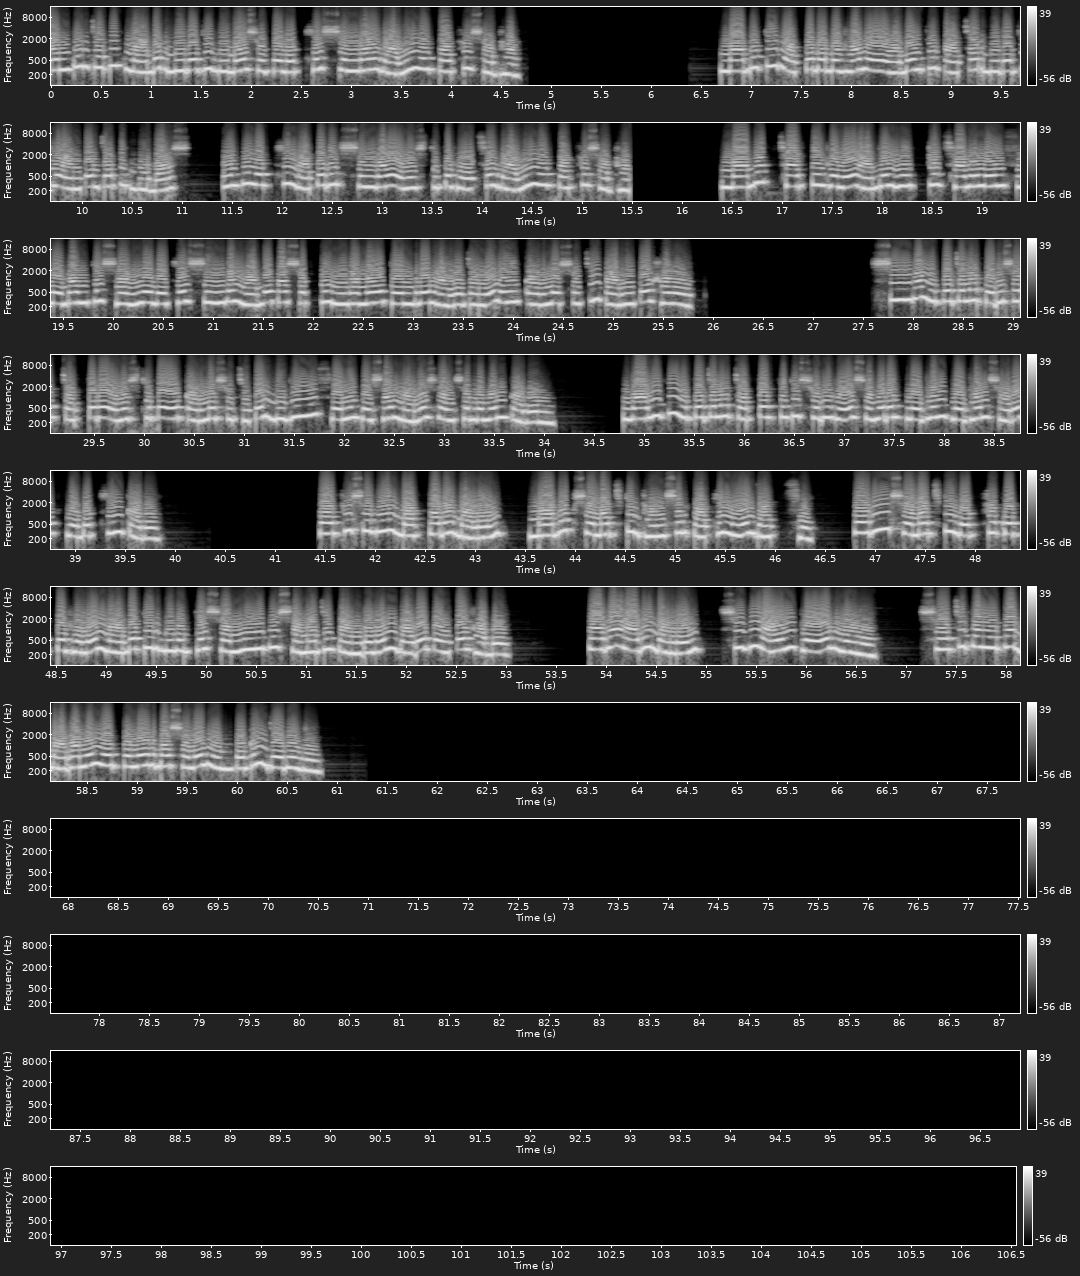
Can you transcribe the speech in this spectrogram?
আন্তর্জাতিক মাদক বিরোধী দিবস উপলক্ষে সিংড়ায় র্যালি ও পথসভা। মাদকের অপব্যবহার ও অবৈধ পাচার বিরোধী আন্তর্জাতিক দিবস উপলক্ষে নাটোরের সিংড়ায় অনুষ্ঠিত হয়েছে র্যালি ও পথসভা। মাদক ছাড়তে হলে আগে মিথ্যা ছাড়ুন এই স্লোগানকে সামনে রেখে সিংড়া মাদকাসক্তি নিরাময় কেন্দ্রের আয়োজনে এই কর্মসূচি পালিত হয়। সিংড়া উপজেলা পরিষদ চত্বরে অনুষ্ঠিত এই কর্মসূচিতে বিভিন্ন শ্রেণি পেশার মানুষ অংশগ্রহণ করেন। র্যালিটি উপজেলা চত্বর থেকে শুরু হয়ে শহরের প্রধান প্রধান সড়ক প্রদক্ষিণ করে। পথসভায় বক্তারা বলেন, মাদক সমাজকে ধ্বংসের পথে নিয়ে যাচ্ছে। তরুণ সমাজকে রক্ষা করতে হলে মাদকের বিরুদ্ধে সম্মিলিত সামাজিক আন্দোলন গড়ে তুলতে হবে। তারা আরও বলেন, শুধু আইন প্রয়োগ নয় সচেতনতা বাড়ানো ও পুনর্বাসনের উদ্যোগও জরুরি।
